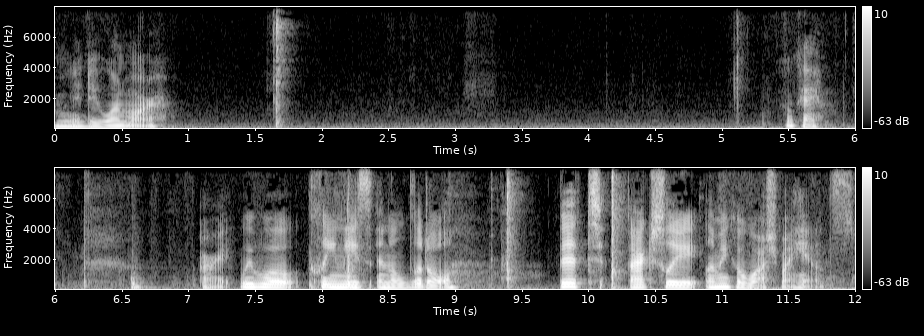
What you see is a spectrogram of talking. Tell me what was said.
I'm going to do one more. Okay. All right. We will clean these in a little bit. Actually, let me go wash my hands.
